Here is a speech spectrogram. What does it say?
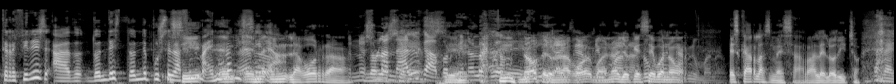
¿te refieres a dó- dónde, dónde puse la sí, firma? En una en, visera. en la gorra. No es No una sé. nalga, porque Sí. no lo puede No, pero en carne gorra. Bueno, humana, yo qué sé, en bueno. Es Carlas Mesa, vale, lo dicho. Vale.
